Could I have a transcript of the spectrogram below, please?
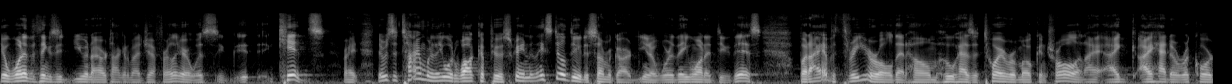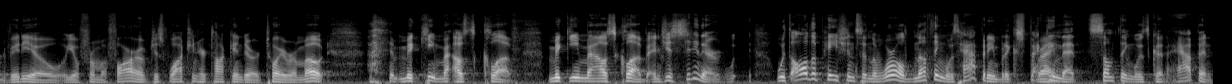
you know, one of the things that you and I were talking about, Jeff, earlier was uh, kids, right? There was a time where they would walk up to a screen, and they still do to some regard, you know, where they want to do this. But I have a three-year-old at home who has a toy remote control, and I, I, I had to record video, you know, from afar of just watching her talking to her toy remote, Mickey Mouse Club, Mickey Mouse Club, and just sitting there with all the patience in the world, nothing was happening, but expecting right. that something was going to happen,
